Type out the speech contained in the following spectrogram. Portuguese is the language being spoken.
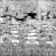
nesse trabalho.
